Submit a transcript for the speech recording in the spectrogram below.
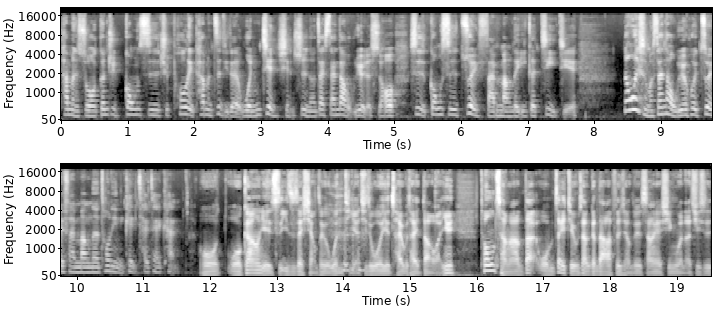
他们说根据公司 Chipotle 他们自己的文件显示呢，在三到五月的时候是公司最繁忙的一个季节。那为什么三到五月会最繁忙呢？Tony，你可以猜猜看。我我刚刚也是一直在想这个问题啊，其实我也猜不太到啊，因为通常啊，大我们在节目上跟大家分享这些商业新闻呢，其实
